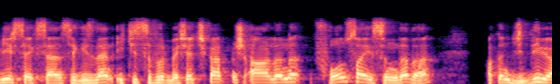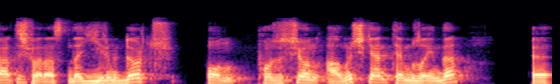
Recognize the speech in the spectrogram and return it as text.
1.88'den 2.05'e çıkartmış ağırlığını. Fon sayısında da bakın ciddi bir artış var aslında. 24 fon pozisyon almışken Temmuz ayında e,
